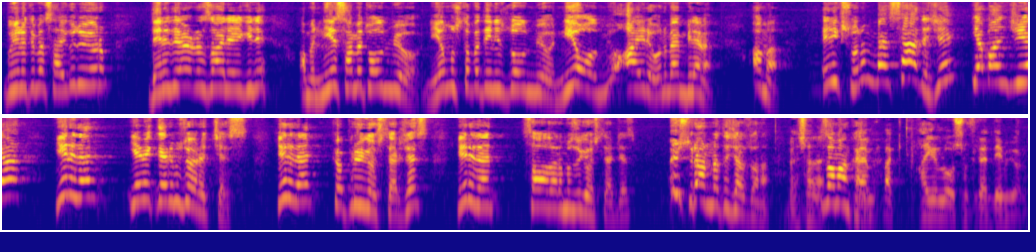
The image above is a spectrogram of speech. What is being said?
Bu yönetime saygı duyuyorum. Denediler Rıza ile ilgili. Ama niye Samet olmuyor? Niye Mustafa Denizli olmuyor? Niye olmuyor? Ayrı onu ben bilemem. Ama Eriksson'un ben sadece yabancıya yeniden yemeklerimizi öğreteceğiz. Yeniden köprüyü göstereceğiz. Yeniden sahalarımızı göstereceğiz. Bir sürü anlatacağız ona. Ben sana Zaman kaybı. Ben bak hayırlı olsun filan demiyorum.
